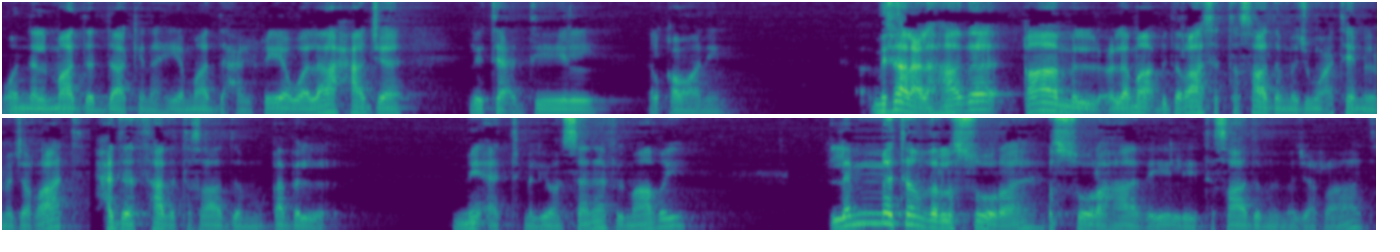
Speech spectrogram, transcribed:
وأن المادة الداكنة هي مادة حقيقية ولا حاجة لتعديل القوانين. مثال على هذا قام العلماء بدراسة تصادم مجموعتين من المجرات. حدث هذا التصادم قبل 100 مليون سنة في الماضي. لما تنظر للصورة الصورة هذه لتصادم المجرات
